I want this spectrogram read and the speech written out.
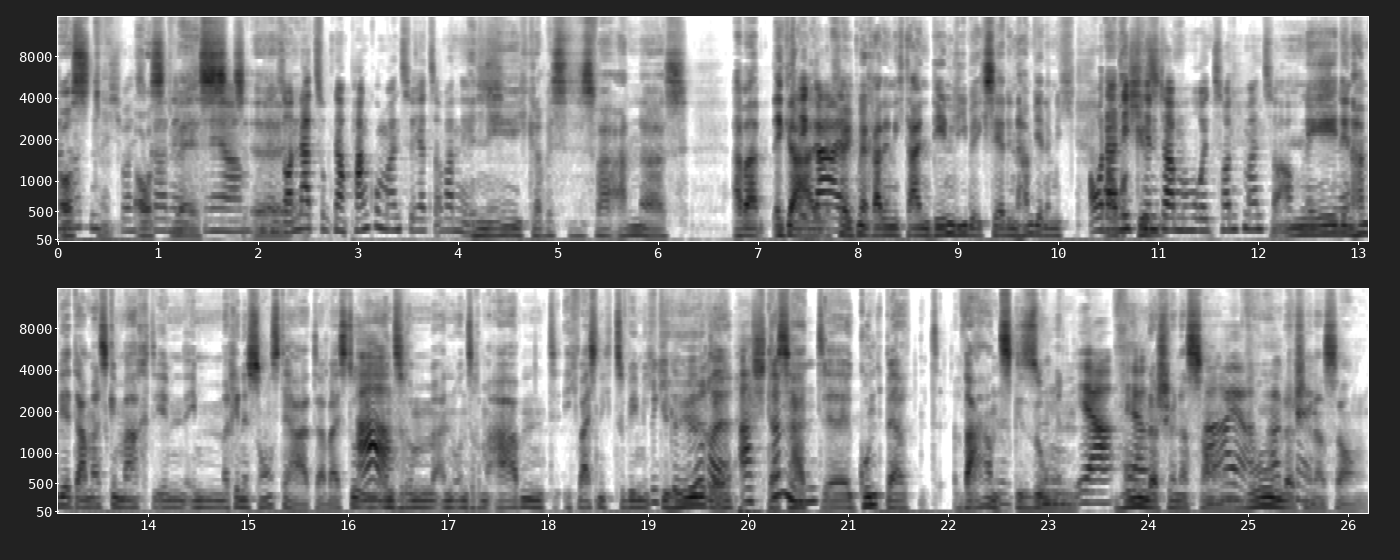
Ost- Ost. West, ja. äh, Der Sonderzug nach Pankow meinst du jetzt aber nicht. Nee, ich glaube, es, es war anders. Aber egal, Egal. fällt mir gerade nicht ein. Den liebe ich sehr, den haben wir nämlich. Oder auch nicht hinterm Horizont meinst du auch Nee, nicht? den haben wir damals gemacht im, im Renaissance-Theater, weißt du, Ah. in unserem, an unserem Abend, ich weiß nicht, zu wem ich, Ich gehöre. gehöre. Ah, das hat stimmt. äh, Gundbert Warns gesungen. Ja, Wunderschöner Song, Ah, ja, wunderschöner okay. Song.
